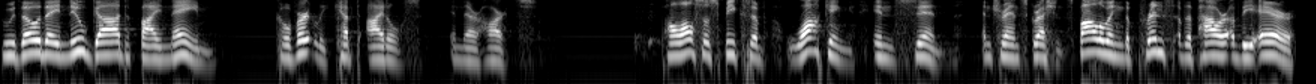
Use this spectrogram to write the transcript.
who, though they knew God by name, covertly kept idols in their hearts. Paul also speaks of walking in sin and transgressions, following the prince of the power of the air,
